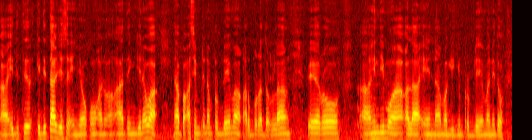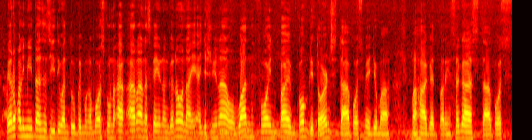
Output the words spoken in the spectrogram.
ah, ideti- idetalye sa inyo kung ano ang ating ginawa. Napakasimple ng problema, karburador lang. Pero, ah, hindi mo aakalain na magiging problema nito. Pero kalimitan sa City 125 mga boss, kung naaranas kayo ng gano'n, na i-adjust nyo na 1.5 complete turns, tapos medyo ma mahagad pa rin sa gas, tapos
